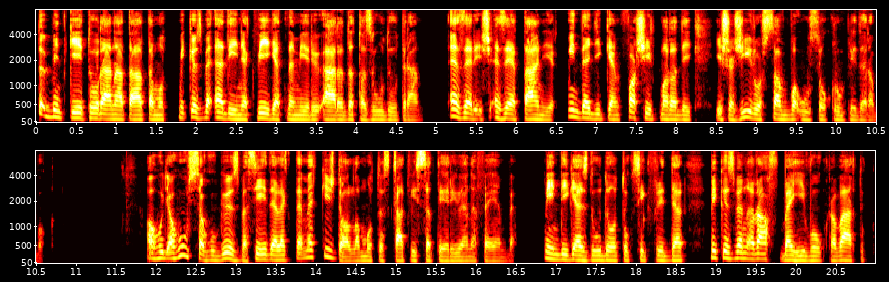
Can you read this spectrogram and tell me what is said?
Több mint két órán át álltam ott, miközben edények véget nem érő áradat az úldult rám. Ezer és ezer tányér, mindegyiken fasírt maradék és a zsíros szavba úszó krumpli darabok. Ahogy a húszszagú gőzbe szédelektem, egy kis dallam motoszkált visszatérően a fejembe. Mindig ezt dúdoltuk Siegfrieddel, miközben a RAF behívókra vártuk,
